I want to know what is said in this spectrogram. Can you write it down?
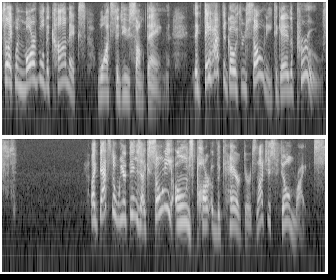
So like when Marvel the comics wants to do something, like they have to go through Sony to get it approved. Like that's the weird thing is like Sony owns part of the character. It's not just film rights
